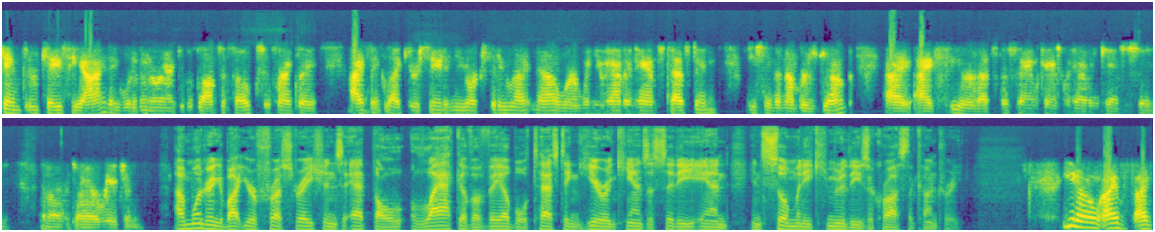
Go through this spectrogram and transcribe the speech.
came through KCI, they would have interacted with lots of folks who, frankly, I think like you're seeing in New York City right now, where when you have enhanced testing, you see the numbers jump. I, I fear that's the same case we have in Kansas City and our entire region. I'm wondering about your frustrations at the lack of available testing here in Kansas City and in so many communities across the country. You know, I've I've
